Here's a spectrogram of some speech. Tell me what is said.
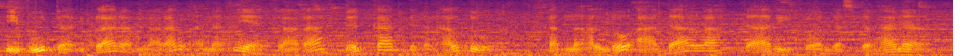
Ibu dari Clara melarang anaknya Clara dekat dengan Aldo karena Aldo adalah dari keluarga sederhana.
